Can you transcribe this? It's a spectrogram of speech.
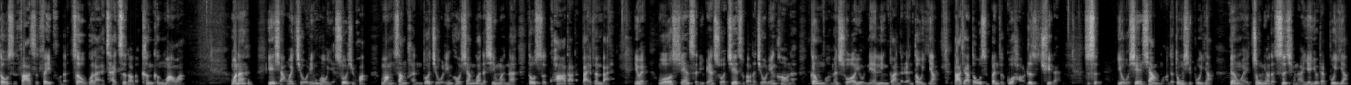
都是发自肺腑的走过来才知道的坑坑洼洼。我呢，也想为九零后也说句话，网上很多九零后相关的新闻呢，都是夸大的百分百。因为我现实里边所接触到的九零后呢，跟我们所有年龄段的人都一样，大家都是奔着过好日子去的，只是有些向往的东西不一样，认为重要的事情呢也有点不一样。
